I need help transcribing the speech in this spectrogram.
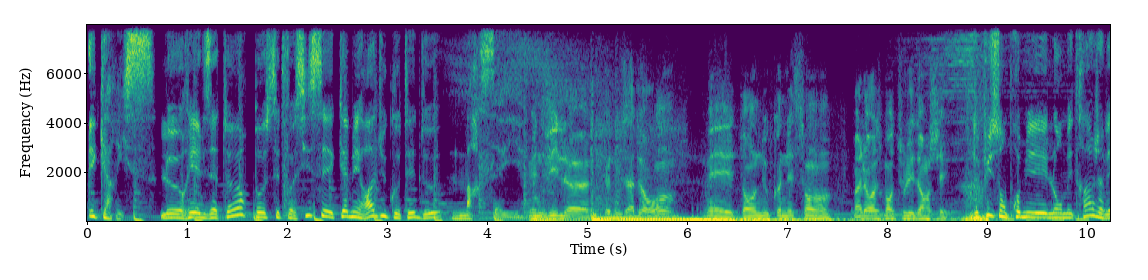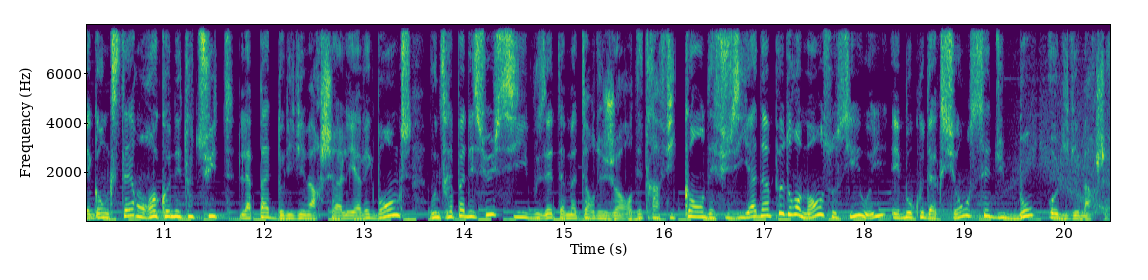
et Caris. Le réalisateur pose cette fois-ci ses caméras du côté de Marseille. Une ville euh, que nous adorons, mais dont nous connaissons malheureusement tous les dangers. Depuis son premier long métrage avec Gangster, on reconnaît tout de suite la patte d'Olivier Marchal. Et avec Bronx, vous ne serez pas déçus si vous êtes amateur du genre. Des trafiquants, des fusillades, un peu de romance aussi, oui, et beaucoup d'action. C'est du bon Olivier Marchal.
